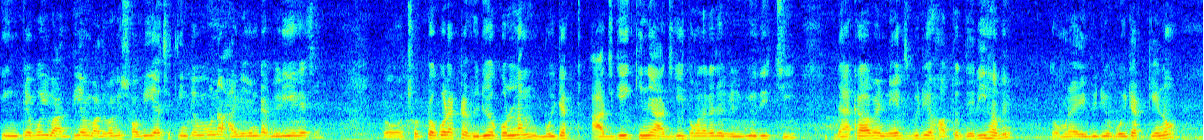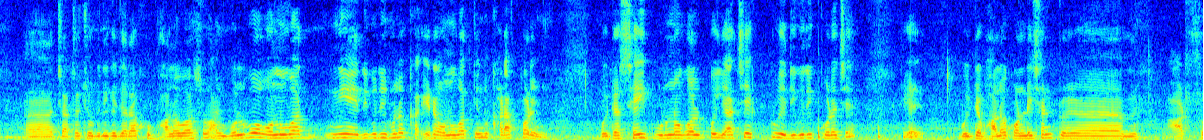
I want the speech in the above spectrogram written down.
তিনটে বই বাদ দিয়ে আমার বাদবাকি সবই আছে। তিনটে বই না, হাইড্রোজেনটা বেরিয়ে গেছে। তো ছোট্ট করে একটা ভিডিও করলাম। বইটা আজকেই কিনে, আজকেই তোমাদের কাছে রিভিউ দিচ্ছি। দেখা হবে নেক্সট ভিডিও হয়তো দেরি হবে। তোমরা এই ভিডিও বইটা কেনো। চাচা চৌধুরীকে যারা খুব ভালোবাসো, আমি বলব অনুবাদ নিয়ে এদিক ওদিক হলে এটা অনুবাদ কিন্তু খারাপ করেনি। বইটা সেই পূর্ণ গল্পই আছে, একটু এদিক ওদিক করেছে। ঠিক আছে? বইটা ভালো কন্ডিশন আটশো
